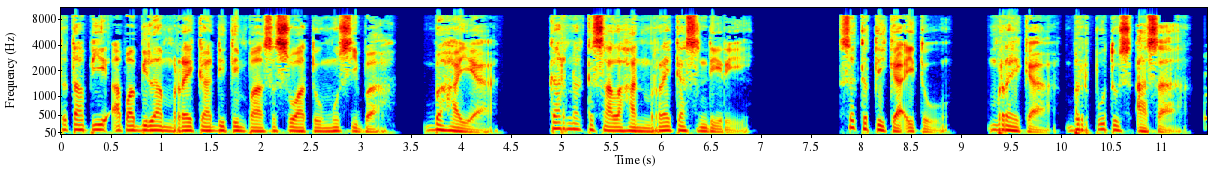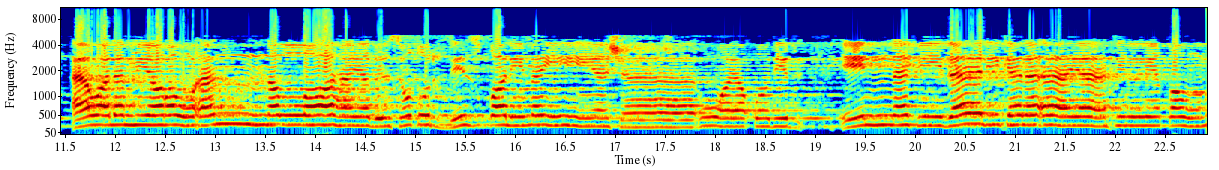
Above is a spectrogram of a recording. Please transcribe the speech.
Tetapi apabila mereka ditimpa sesuatu musibah, bahaya, karena kesalahan mereka sendiri, seketika itu mereka berputus asa. أولم يروا أن الله يبسط الرزق لمن يشاء ويقدر إن في ذلك لآيات لقوم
